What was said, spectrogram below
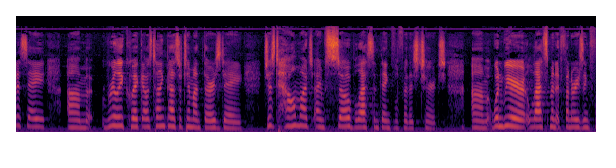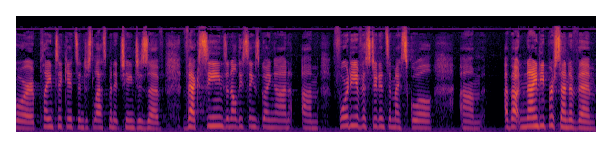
To say um, really quick I was telling Pastor Tim on Thursday just how much I'm so blessed and thankful for this church. Um, when we were last minute fundraising for plane tickets and just last minute changes of vaccines and all these things going on, um, 40 of the students in my school um, about 90% of them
